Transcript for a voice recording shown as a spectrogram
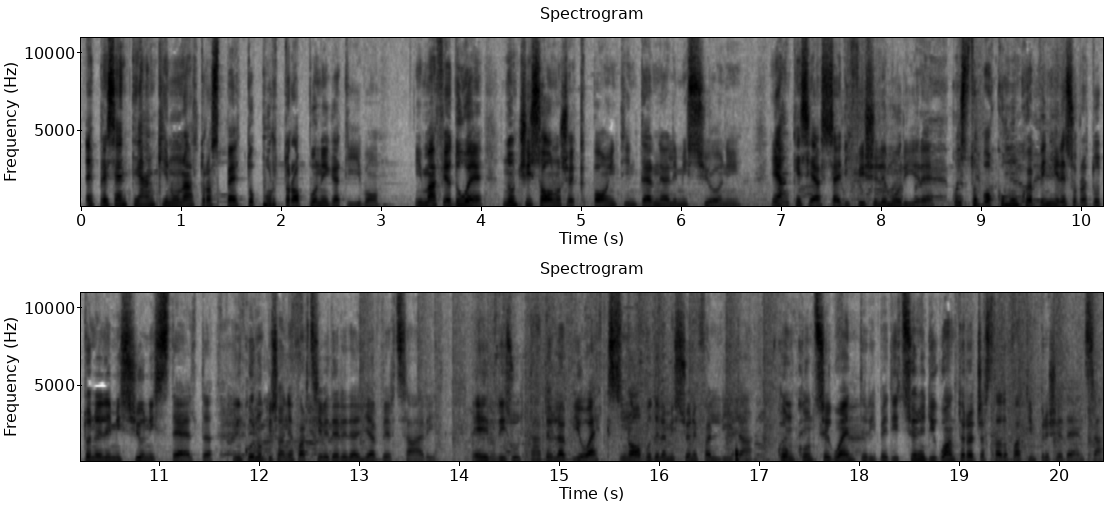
è presente anche in un altro aspetto purtroppo negativo. In Mafia 2 non ci sono checkpoint interne alle missioni, e anche se è assai difficile morire, questo può comunque avvenire soprattutto nelle missioni stealth, in cui non bisogna farsi vedere dagli avversari. E il risultato è l'avvio ex novo della missione fallita, con conseguente ripetizione di quanto era già stato fatto in precedenza,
